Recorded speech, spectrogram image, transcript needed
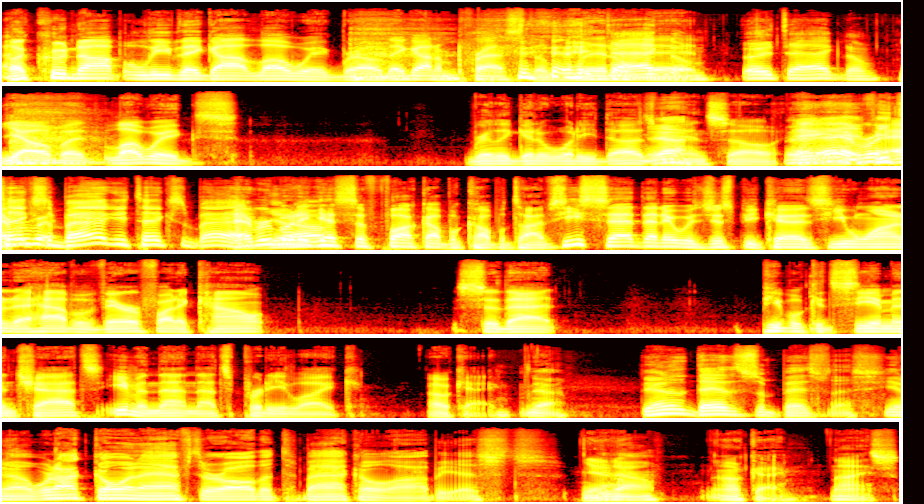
I could not believe they got Ludwig, bro. They got him pressed a they little tagged bit. him. They tagged him. Yo, but Ludwig's really good at what he does, Yeah. man. So Hey, hey, if he takes the bag, he takes the bag. you Everybody know? gets to fuck up a couple times. He said that it was just because he wanted to have a verified account so that people could see him in chats. Even then, that's pretty like okay. At the end of the day, this is a business. You know, we're not going after all the tobacco lobbyists. Yeah. You know, Okay, nice.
